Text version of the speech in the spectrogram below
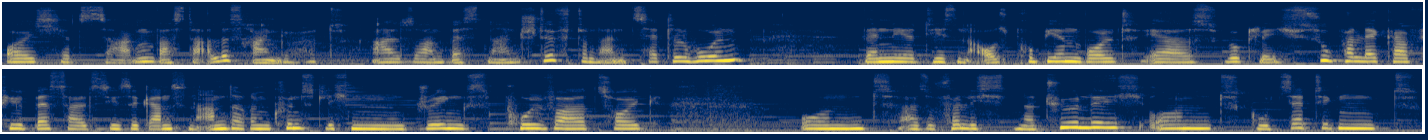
euch jetzt sagen, was da alles reingehört. Also am besten einen Stift und einen Zettel holen, wenn ihr diesen ausprobieren wollt. Er ist wirklich super lecker, viel besser als diese ganzen anderen künstlichen Drinks, Pulverzeug. Und also völlig natürlich und gut sättigend,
